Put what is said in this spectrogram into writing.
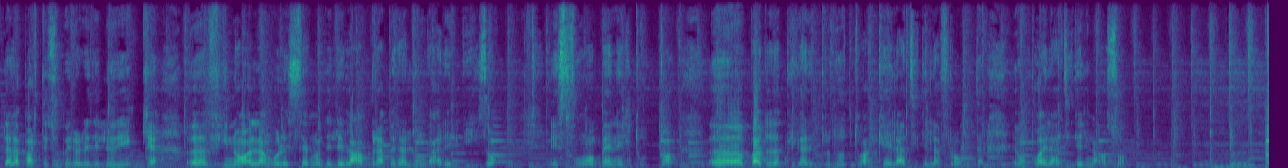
dalla parte superiore delle orecchie eh, fino all'angolo esterno delle labbra per allungare il viso e sfumo bene il tutto. Eh, vado ad applicare il prodotto anche ai lati della fronte e un po' ai lati del naso.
